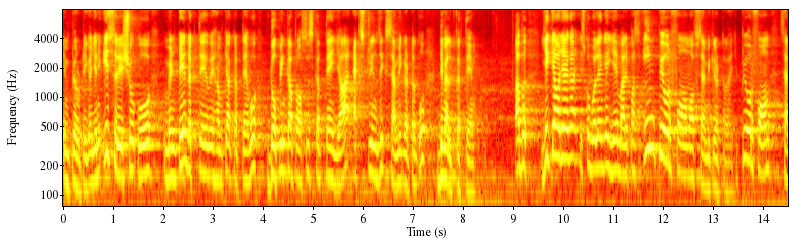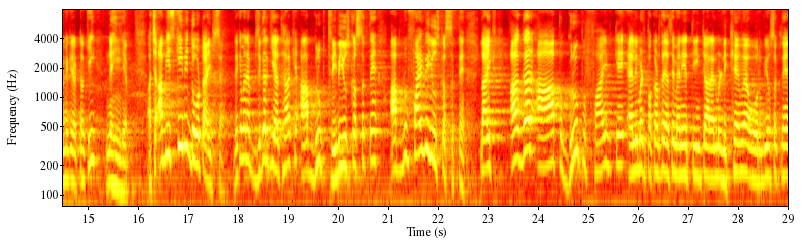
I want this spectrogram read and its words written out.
امپیورٹی کا یعنی اس ریشو کو مینٹین رکھتے ہوئے ہم کیا کرتے ہیں؟ وہ ڈوپنگ کا پروسیس کرتے ہیں یا ایکسٹرینزک سیمی کنڈکٹر کو ڈیولپ کرتے ہیں۔ اب یہ کیا ہو جائے گا؟ اس کو بولیں گے یہ ہمارے پاس امپیور فارم آف سیمی کنڈکٹر ہے پیور فارم سیمی کنڈکٹر کی نہیں ہے۔ اچھا اب اس کی بھی دو ٹائپس ہیں۔ دیکھیں، میں نے ذکر کیا تھا کہ آپ گروپ تھری بھی یوز کر سکتے ہیں، آپ گروپ فائیو بھی یوز کر سکتے ہیں۔ لائک اگر آپ گروپ فائیو کے ایلیمنٹ پکڑتے ہیں، جیسے میں نے یہ تین چار ایلیمنٹ لکھے ہوئے ہیں، اور بھی ہو سکتے ہیں،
